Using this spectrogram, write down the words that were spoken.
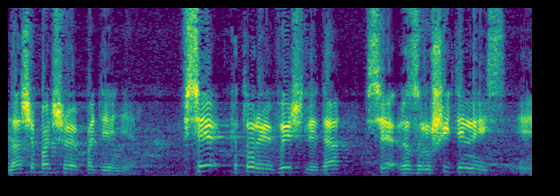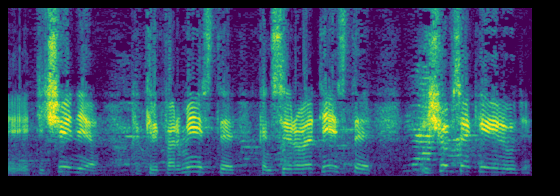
наше большое падение – все, которые вышли, да, все разрушительные э, течения, как реформисты, консерватисты, еще всякие люди,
